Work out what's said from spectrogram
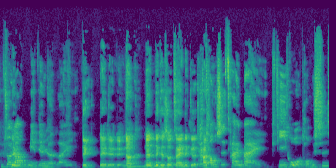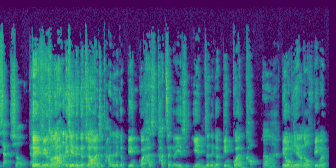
你说让缅甸人来，对对对对，那嗯。那那个时候在那个他同时采买批货，同时享受，对，没有错。然后 而且那个最好玩是它的那个边关，它是它整个也是沿着那个边关口，嗯。比如我们以前讲那种边关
